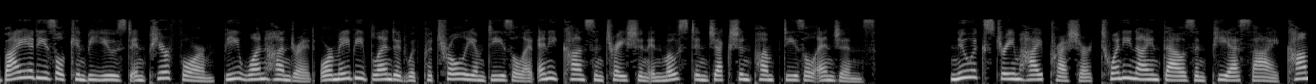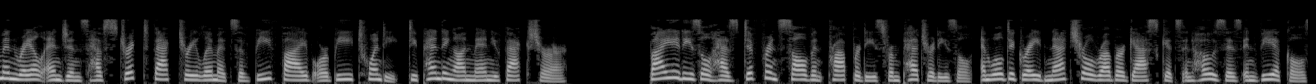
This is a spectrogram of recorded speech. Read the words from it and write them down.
Biodiesel can be used in pure form B100 or may be blended with petroleum diesel at any concentration in most injection pump diesel engines. New extreme high pressure 29,000 psi common rail engines have strict factory limits of B5 or B20 depending on manufacturer. Biodiesel has different solvent properties from petrodiesel, and will degrade natural rubber gaskets and hoses in vehicles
